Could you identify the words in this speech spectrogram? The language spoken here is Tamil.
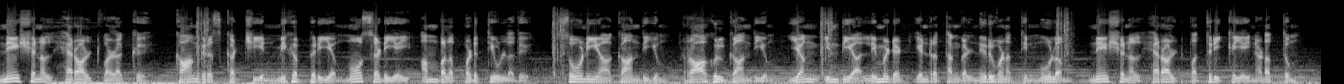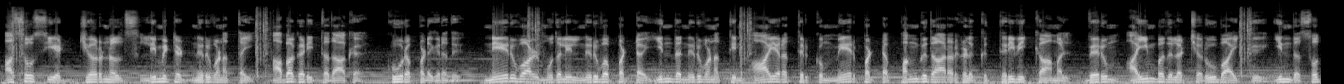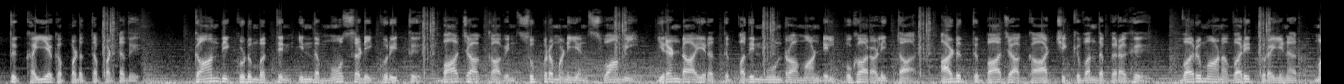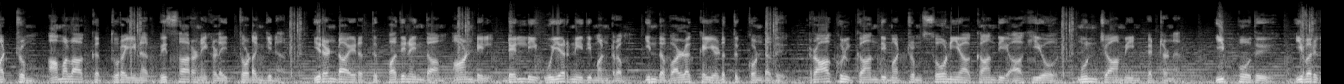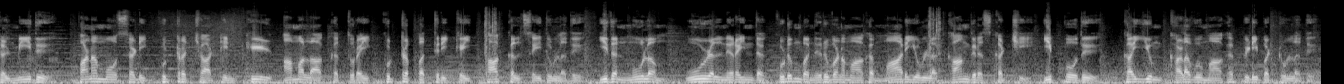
நேஷனல் ஹெரால்ட் வழக்கு காங்கிரஸ் கட்சியின் மிகப்பெரிய மோசடியை அம்பலப்படுத்தியுள்ளது. சோனியா காந்தியும் ராகுல் காந்தியும் யங் இந்தியா லிமிடெட் என்ற தங்கள் நிறுவனத்தின் மூலம் நேஷனல் ஹெரால்ட் பத்திரிகையை நடத்தும் அசோசியேட் ஜேர்னல்ஸ் லிமிடெட் நிறுவனத்தை அபகரித்ததாக கூறப்படுகிறது. நேருவாள் முதலில் நிறுவப்பட்ட இந்த நிறுவனத்தின் ஆயிரத்திற்கும் மேற்பட்ட பங்குதாரர்களுக்கு தெரிவிக்காமல் வெறும் ஐம்பது லட்சம் ரூபாய்க்கு இந்த சொத்து கையகப்படுத்தப்பட்டது. காந்தி குடும்பத்தின் இந்த மோசடி குறித்து பாஜகவின் சுப்பிரமணியன் சுவாமி இரண்டாயிரத்து பதிமூன்றாம் ஆண்டில் புகார் அளித்தார். அடுத்து பாஜக ஆட்சிக்கு வந்த பிறகு வருமான வரித்துறையினர் மற்றும் அமலாக்கத்துறையினர் விசாரணைகளை தொடங்கினர். இரண்டாயிரத்து பதினைந்தாம் ஆண்டில் டெல்லி உயர்நீதிமன்றம் இந்த வழக்கை எடுத்துக்கொண்டது ராகுல் காந்தி மற்றும் சோனியா காந்தி ஆகியோர் முன் ஜாமீன் பெற்றனர். இப்போது இவர்கள் மீது பண மோசடி குற்றச்சாட்டின் கீழ் அமலாக்கத்துறை குற்றப்பத்திரிகை தாக்கல் செய்துள்ளது. இதன் மூலம் ஊழல் நிறைந்த குடும்ப நிறுவனமாக மாறியுள்ள காங்கிரஸ் கட்சி இப்போது கையும் களவுமாக பிடிபட்டுள்ளது.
